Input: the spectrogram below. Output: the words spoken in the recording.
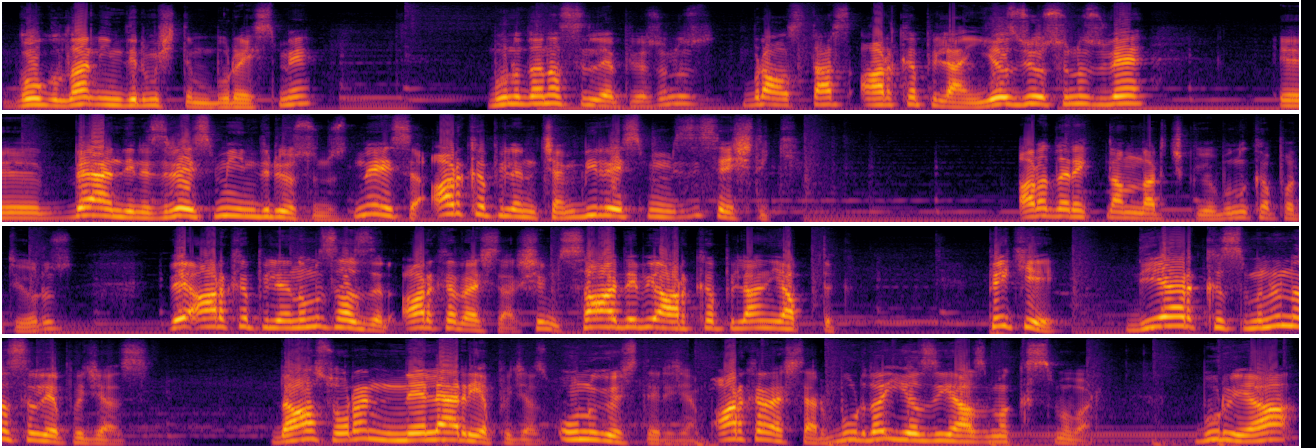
Google'dan indirmiştim bu resmi. Bunu da nasıl yapıyorsunuz? Brawl Stars arka plan yazıyorsunuz ve e, beğendiğiniz resmi indiriyorsunuz. Neyse arka plan için bir resmimizi seçtik. Arada reklamlar çıkıyor. Bunu kapatıyoruz. Ve arka planımız hazır. Arkadaşlar şimdi sade bir arka plan yaptık. Peki diğer kısmını nasıl yapacağız? Daha sonra neler yapacağız? Onu göstereceğim. Arkadaşlar burada yazı yazma kısmı var. Buraya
